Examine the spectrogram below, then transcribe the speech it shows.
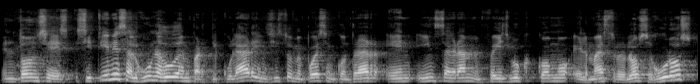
Entonces, si tienes alguna duda en particular, insisto, me puedes encontrar en Instagram, en Facebook como el maestro de los seguros.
